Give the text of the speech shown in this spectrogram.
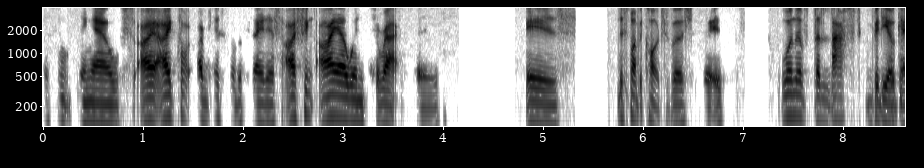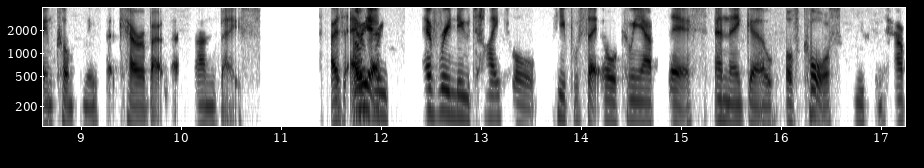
to something else. I, I got, I've just got to say this. I think IO Interactive is this might be controversial, but it's one of the last video game companies that care about their fan base. As Oh, every yeah. every new title, people say, "Oh, can we have this?" and they go, "Of course, you can have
